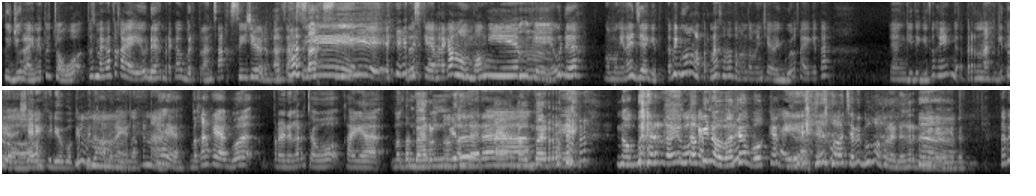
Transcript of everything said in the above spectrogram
tujuh lainnya tuh cowok terus mereka tuh kayak ya udah mereka bertransaksi sih bertransaksi Transaksi. terus kayak mereka ngomongin kayak ya udah ngomongin aja gitu tapi gue nggak pernah sama teman-teman cewek gue kayak kita yang gitu-gitu kayaknya nggak pernah gitu Iya, loh sharing video bokep gitu nggak pernah ya? nggak pernah. Iya ya. Bahkan kayak gue pernah denger cowok kayak nonton bareng nonton gitu, bareng kayak nobar. Eh, nobar tapi bokep Tapi nobarnya bokep Iya. gitu. Kalau cewek gue gak pernah denger deh kayak gitu. Tapi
